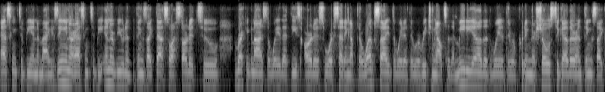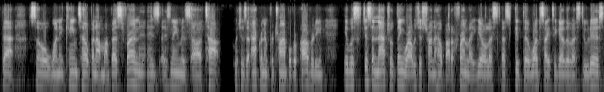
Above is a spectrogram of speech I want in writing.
asking to be in the magazine or asking to be interviewed and things like that. So I started to recognize the way that these artists were setting up their website, the way that they were reaching out to the media, the, the way that they were putting their shows together, and things like that. So when it came to helping out my best friend, his his name is uh, Top which is an acronym for Triumph Over Poverty, it was just a natural thing where I was just trying to help out a friend, like, yo, let's let's get the website together, let's do this,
